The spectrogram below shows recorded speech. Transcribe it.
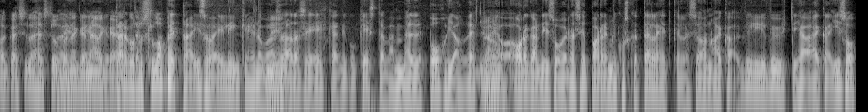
alkaisi lähestulkoon no, näkö nälkää. Tarkoitus että... lopettaa iso elinkeino, vaan niin. saada se ehkä niin kuin kestävämmälle pohjalle tai Joo. organisoida se paremmin, koska tällä hetkellä se on aika villivyyhti ja aika iso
